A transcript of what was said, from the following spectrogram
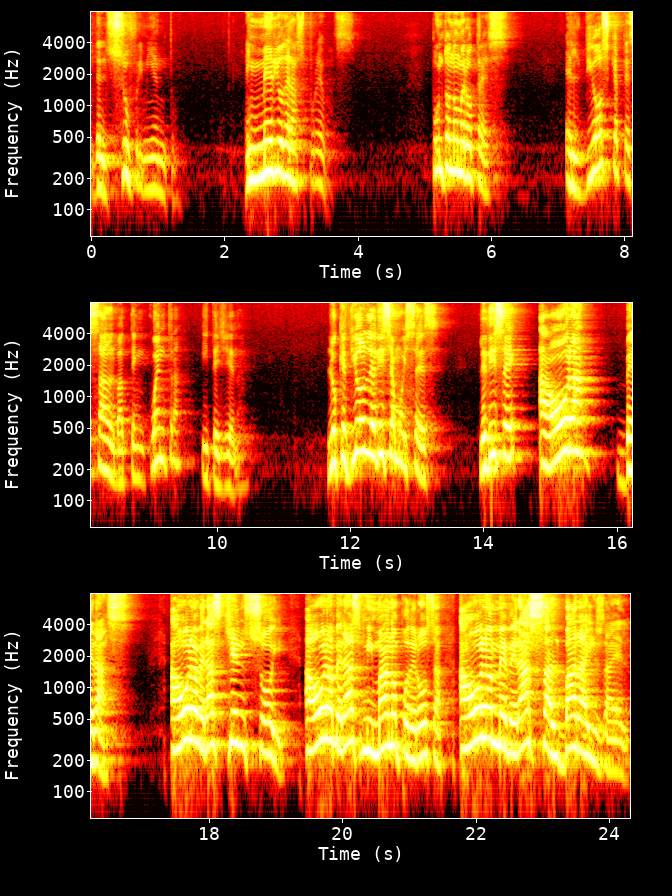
del sufrimiento, en medio de las pruebas. Punto número tres. El Dios que te salva te encuentra y te llena. Lo que Dios le dice a Moisés, le dice, ahora verás, ahora verás quién soy, ahora verás mi mano poderosa, ahora me verás salvar a Israel.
